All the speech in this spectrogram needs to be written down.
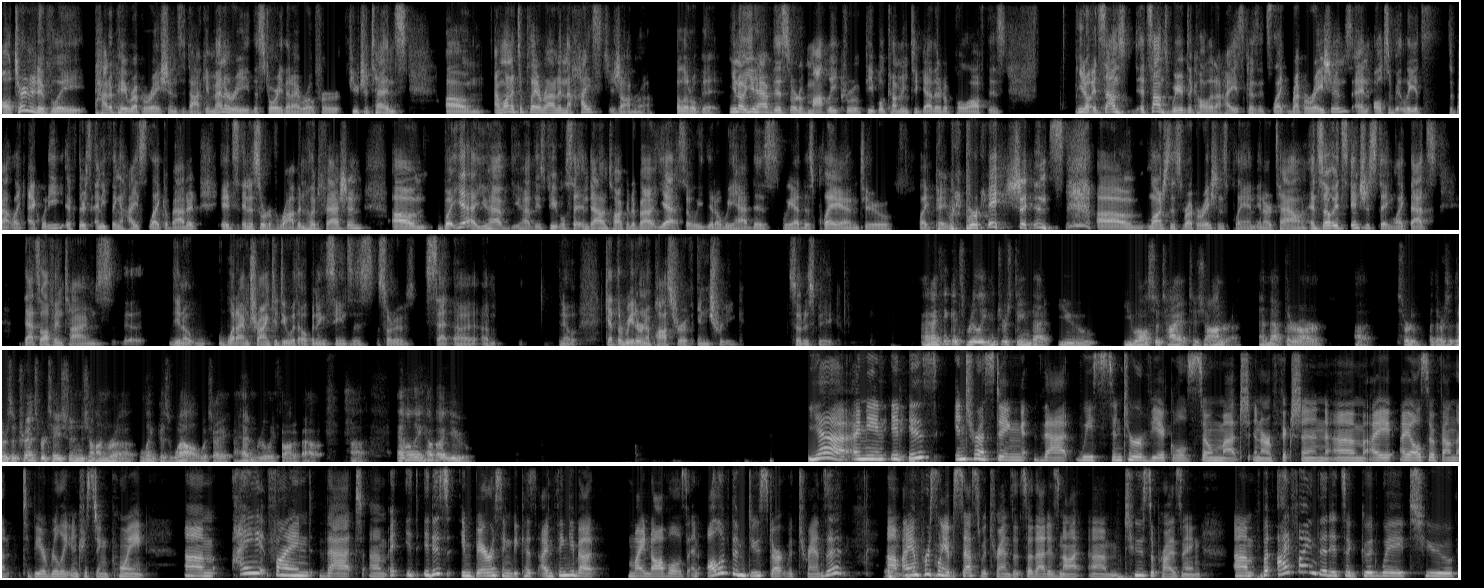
alternatively how to pay reparations the documentary the story that i wrote for future tense um, i wanted to play around in the heist genre a little bit. You know, you have this sort of motley crew of people coming together to pull off this you know, it sounds it sounds weird to call it a heist because it's like reparations and ultimately it's about like equity. If there's anything heist like about it, it's in a sort of Robin Hood fashion. Um, but yeah, you have you have these people sitting down talking about yeah. So we you know we had this we had this plan to like pay reparations, um, launch this reparations plan in our town, and so it's interesting. Like that's that's oftentimes uh, you know what i'm trying to do with opening scenes is sort of set a, a, you know get the reader in a posture of intrigue so to speak and i think it's really interesting that you you also tie it to genre and that there are uh, sort of there's there's a transportation genre link as well which i, I hadn't really thought about uh, how about you yeah i mean it is interesting that we center vehicles so much in our fiction. Um, I, I also found that to be a really interesting point. Um, I find that um, it, it is embarrassing because I'm thinking about my novels, and all of them do start with transit. Um, I am personally obsessed with transit, so that is not um, too surprising. Um, but I find that it's a good way to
